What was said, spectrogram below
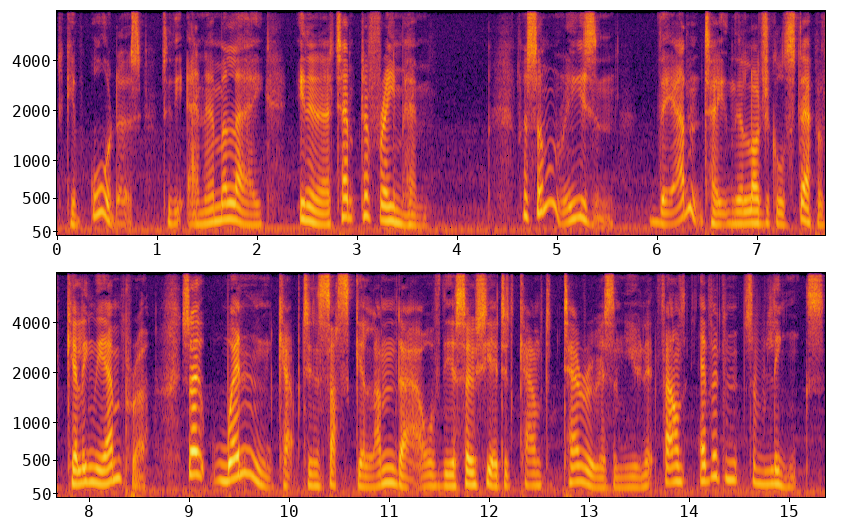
to give orders to the NMLA in an attempt to frame him. For some reason, they hadn't taken the logical step of killing the Emperor. So when Captain Saskia Landau of the Associated Counter-Terrorism Unit found evidence of links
